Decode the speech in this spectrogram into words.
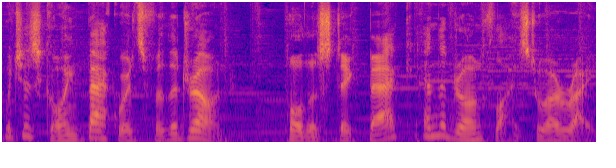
which is going backwards for the drone. Pull the stick back and the drone flies to our right.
